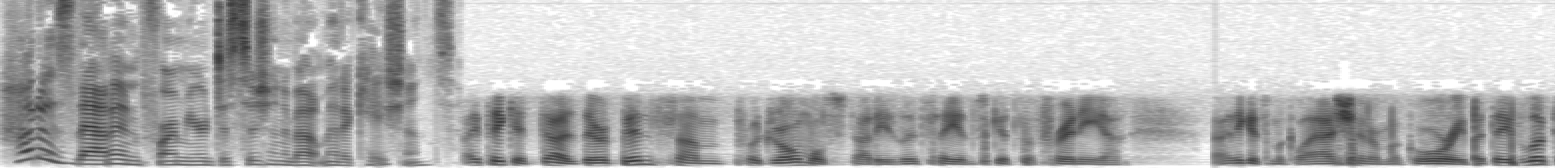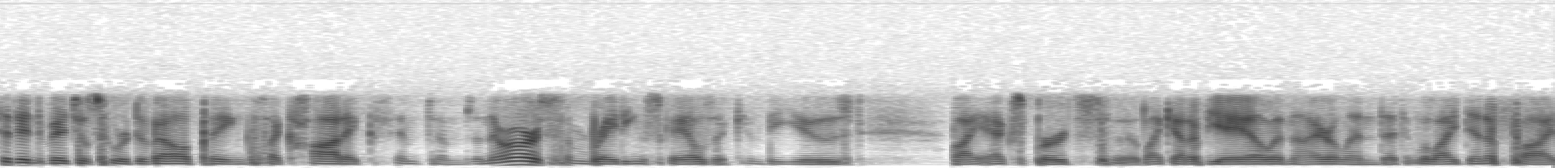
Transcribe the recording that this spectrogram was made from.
How does that inform your decision about medications? I think it does. There have been some prodromal studies, let's say in schizophrenia. I think it's McGlashan or McGorry, but they've looked at individuals who are developing psychotic symptoms, and there are some rating scales that can be used by experts, uh, like out of Yale and Ireland, that will identify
